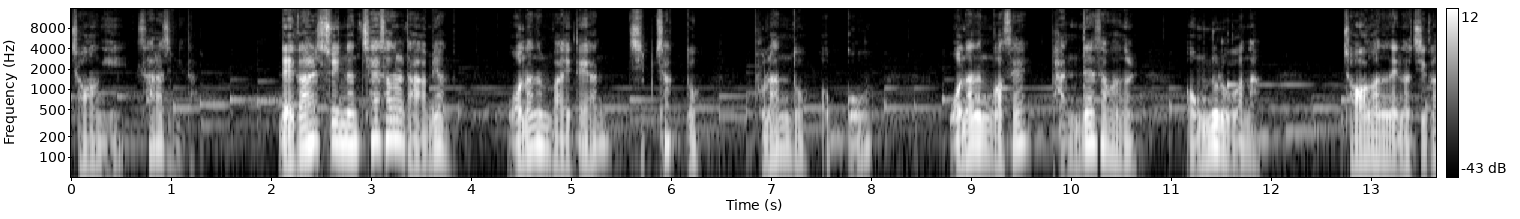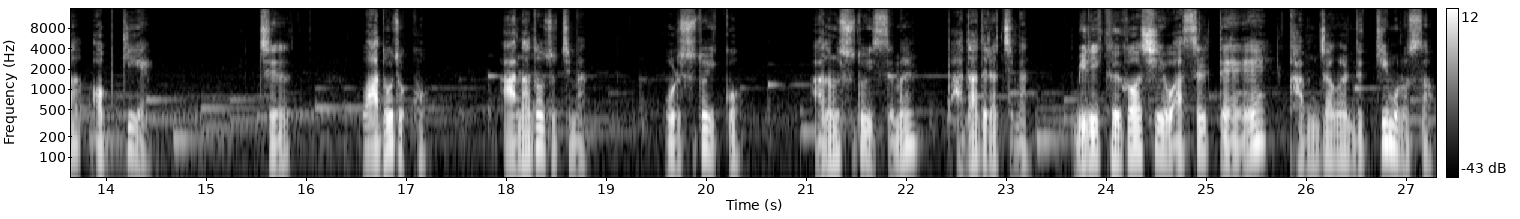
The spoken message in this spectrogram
저항이 사라집니다. 내가 할 수 있는 최선을 다하면 원하는 바에 대한 집착도 불안도 없고 원하는 것에 반대 상황을 억누르거나 저항하는 에너지가 없기에 즉 와도 좋고 안 와도 좋지만 올 수도 있고 안 올 수도 있음을 받아들였지만 미리 그것이 왔을 때의 감정을 느낌으로써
